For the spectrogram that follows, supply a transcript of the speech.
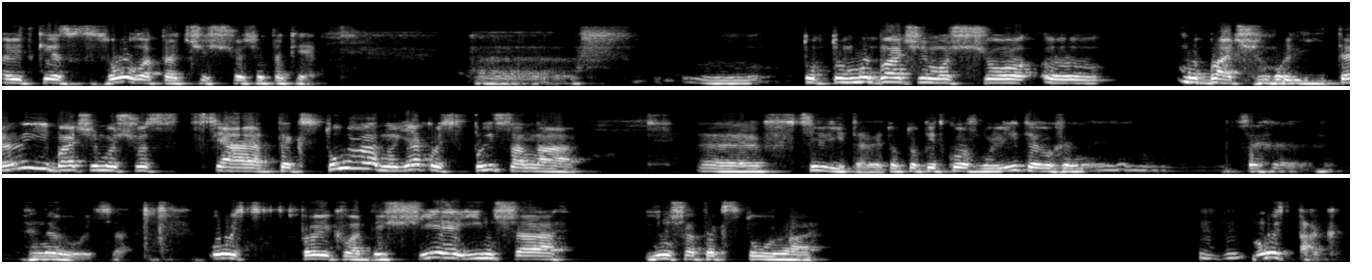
рідке золото чи щось таке. Тобто ми бачимо, що е, ми бачимо літери і бачимо, що ця текстура ну, якось вписана е, в ці літери. Тобто під кожну літеру це генерується. Ось приклади ще інша, інша текстура. Угу. Ось так.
